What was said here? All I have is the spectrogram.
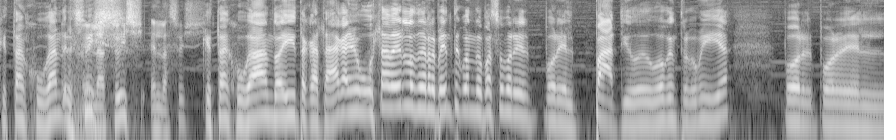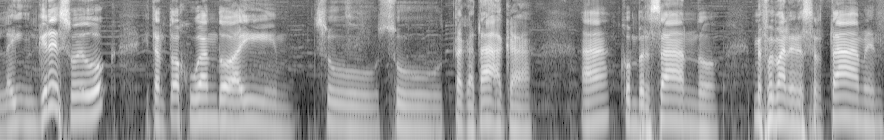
Que están jugando, el En Switch, la Switch. En la Switch. que están jugando ahí, tacataca. A mí me gusta verlos de repente cuando paso por el, por el patio de Duoc, entre comillas, por, por el ingreso de Duoc, y están todos jugando ahí su, su tacataca, ¿ah? conversando. Me fue mal en el certamen,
